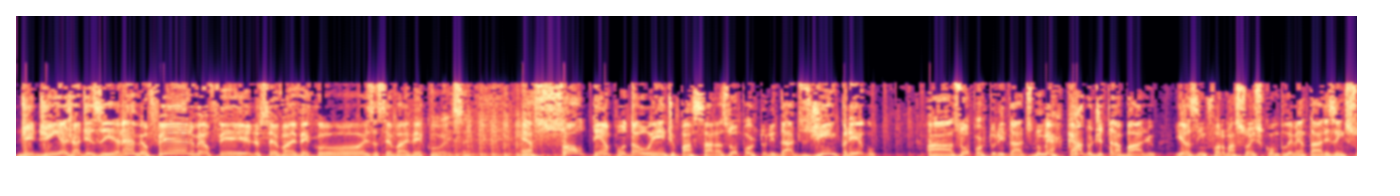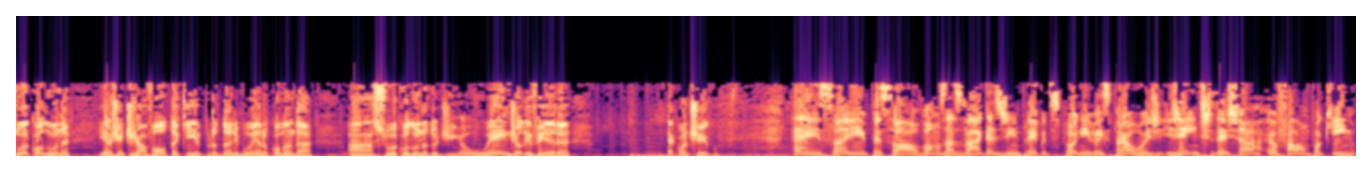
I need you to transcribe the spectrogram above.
Didinha já dizia, né, meu filho, meu filho, você vai ver coisa, você vai ver coisa. É só o tempo da Wendy passar as oportunidades de emprego as oportunidades no mercado de trabalho e as informações complementares em sua coluna e a gente já volta aqui para o Dani Bueno comandar a sua coluna do dia. O Oliveira é contigo. É isso aí, pessoal. Vamos às vagas de emprego disponíveis para hoje. E, gente, deixa eu falar um pouquinho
